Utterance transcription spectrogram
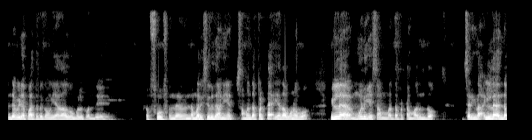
இந்த வீடியோ பார்த்துட்டு இருக்கவங்க ஏதாவது உங்களுக்கு வந்து ஃபு- இந்த இந்த மாதிரி சிறுதானிய சம்மந்தப்பட்ட ஏதாவது உணவோ இல்லை மூலிகை சம்மந்தப்பட்ட மருந்தோ சரிங்களா? இல்லை இந்த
